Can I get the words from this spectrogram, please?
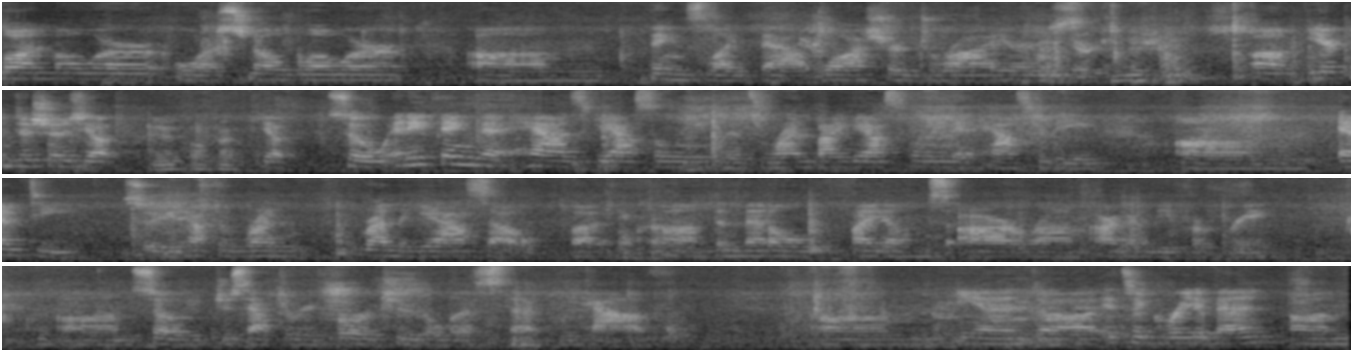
lawnmower or snow blower, um, things like that, washer, dryers, Air conditioners? um, air conditioners, yep, Yeah, okay. Yep, so anything that has gasoline, that's run by gasoline, it has to be um, empty, so you'd have to run, run the gas out. But Okay. um, the metal items are, um, are gonna be for free. Um, So you just have to refer to the list that we have. Um, And uh, it's a great event. Um,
